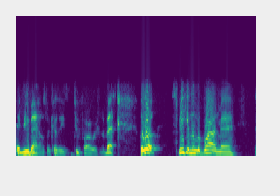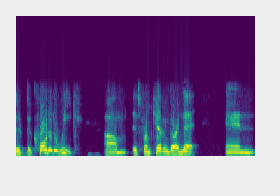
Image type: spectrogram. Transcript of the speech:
And rebounds because he's too far away from the basket. But look, speaking of LeBron, man, the the quote of the week um, is from Kevin Garnett, and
